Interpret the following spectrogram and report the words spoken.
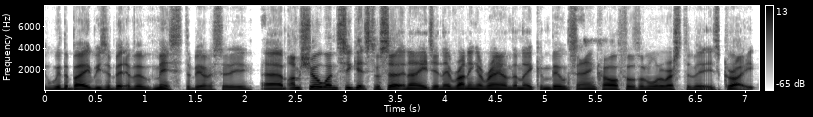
with the baby's a bit of a myth, to be honest with you. Um, I'm sure once he gets to a certain age and they're running around and they can build sandcastles and all the rest of it, it's great.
